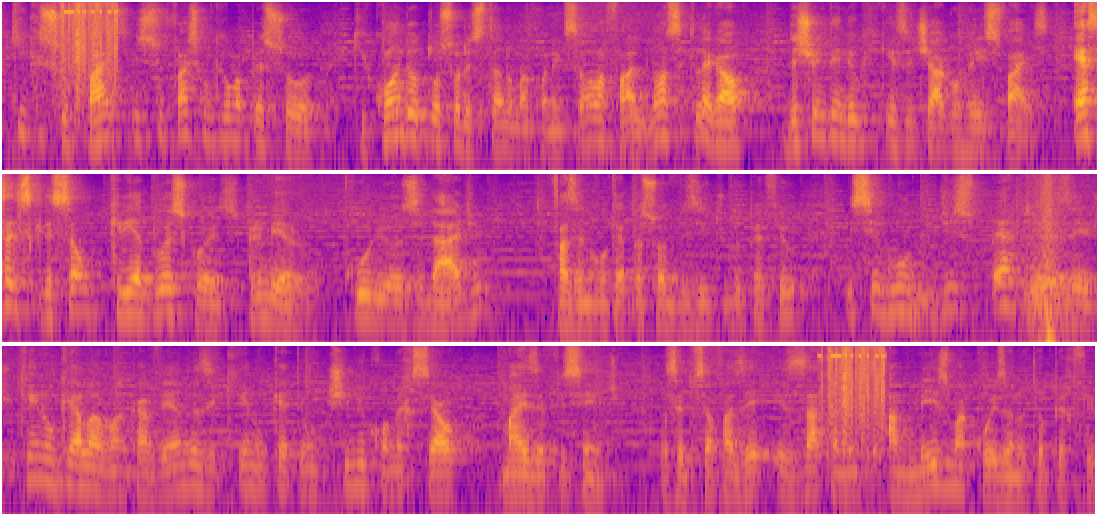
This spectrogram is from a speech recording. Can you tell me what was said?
O que isso faz? Isso faz com que uma pessoa que quando eu estou solicitando uma conexão, ela fale, nossa, que legal, deixa eu entender o que esse Thiago Reis faz. Essa descrição cria duas coisas. Primeiro, curiosidade, fazendo com que a pessoa visite o meu perfil. E segundo, desperta o desejo. Quem não quer alavancar vendas e quem não quer ter um time comercial mais eficiente? Você precisa fazer exatamente a mesma coisa no teu perfil.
